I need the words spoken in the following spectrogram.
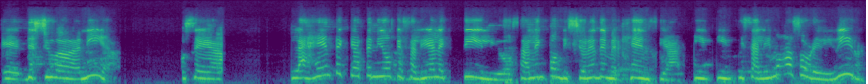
eh, de ciudadanía. O sea, la gente que ha tenido que salir al exilio sale en condiciones de emergencia y, y salimos a sobrevivir.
